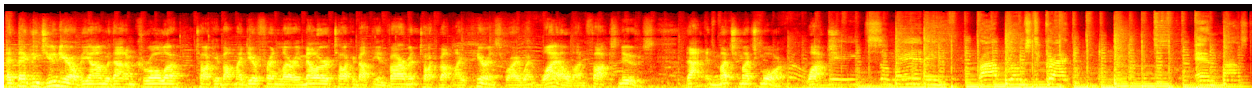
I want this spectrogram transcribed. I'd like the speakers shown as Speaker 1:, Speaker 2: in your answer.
Speaker 1: Ed Begley Jr. I'll be on with Adam Carolla, talking about my dear friend Larry Miller, talking about the environment, talking about my appearance where I went wild on Fox News. That and much, much more. Watch.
